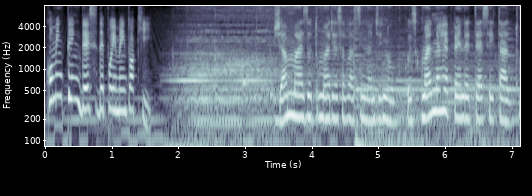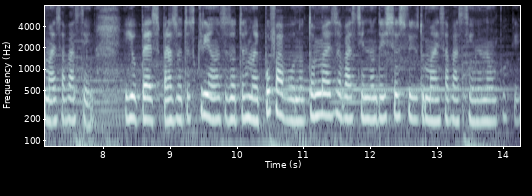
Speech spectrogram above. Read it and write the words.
Como entender esse depoimento aqui? Jamais eu tomaria essa vacina de novo. A coisa que mais me arrependo é ter aceitado tomar essa vacina. E eu peço para as outras crianças, outras mães, por favor, não tome mais essa vacina, não deixe seus filhos tomar essa vacina, não, porque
